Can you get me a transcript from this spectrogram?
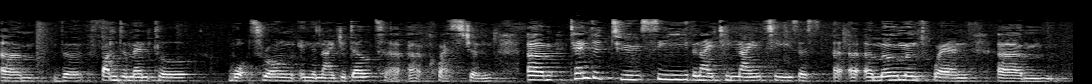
um, the fundamental what's wrong in the Niger Delta uh, question, um, tended to see the 1990s as a, a moment when um,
